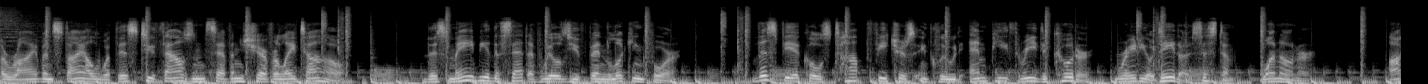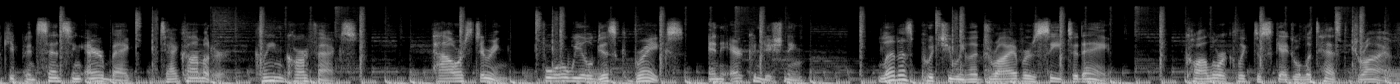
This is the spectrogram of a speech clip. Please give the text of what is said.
Arrive in style with this 2007 Chevrolet Tahoe. This may be the set of wheels you've been looking for. This vehicle's top features include MP3 decoder, radio data system, one owner, occupant sensing airbag, tachometer, clean Carfax, power steering, four-wheel disc brakes, and air conditioning. Let us put you in the driver's seat today. Call or click to schedule a test drive.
